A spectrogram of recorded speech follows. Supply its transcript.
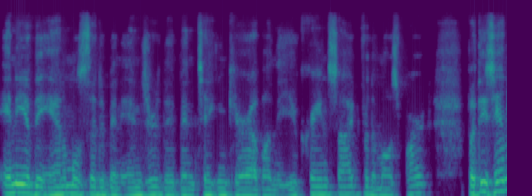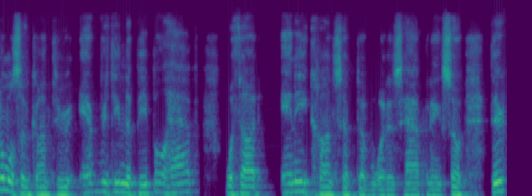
any of the animals that have been injured. They've been taken care of on the ukraine side for the most part. But these animals have gone through everything that people have without any concept of what is happening. So they're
